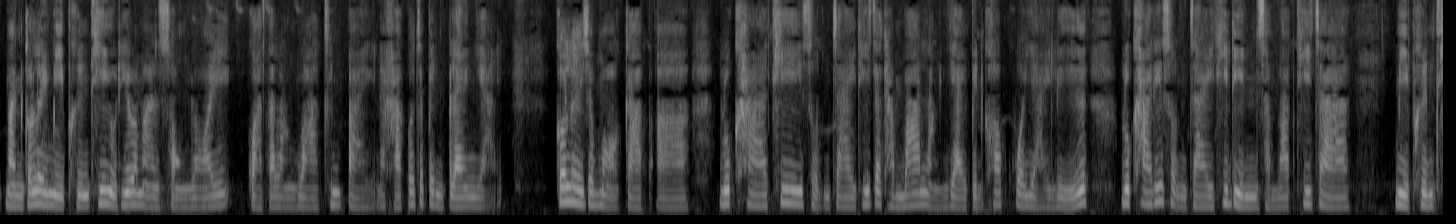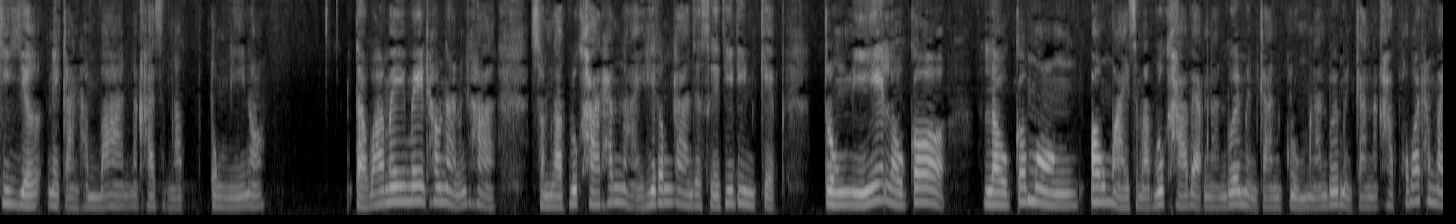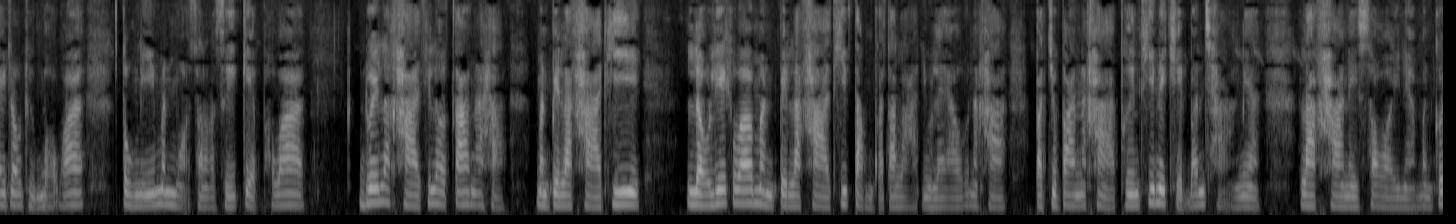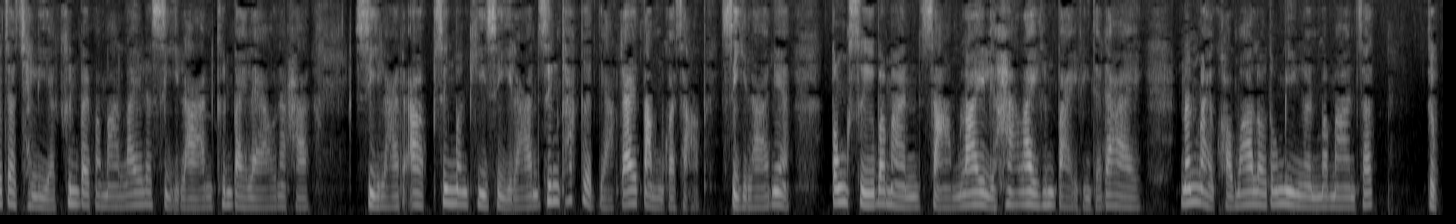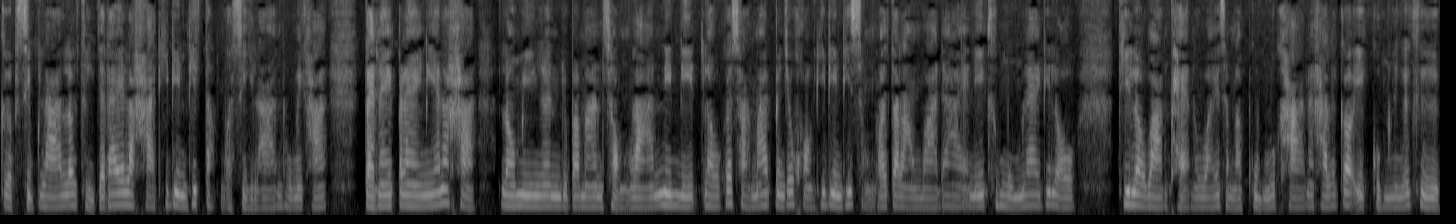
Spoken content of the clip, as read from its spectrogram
มันก็เลยมีพื้นที่อยู่ที่ประมาณ 200 กว่าตารางวาขึ้นไปนะคะ ก็จะเป็นแปลงใหญ่ ก็เลยจะเหมาะกับลูกค้าที่สนใจที่จะทำบ้านหลังใหญ่เป็นครอบครัวใหญ่ หรือลูกค้าที่สนใจที่ดินสำหรับที่จะมีพื้นที่เยอะในการทำบ้านนะคะสำหรับตรงนี้เนาะแต่ว่าไม่ไม่เท่านั้นค่ะสำหรับลูกค้าท่านไหนที่ต้องการจะซื้อที่ดินเก็บ ตรงนี้เราก็ เราก็มองเป้าหมายสำหรับลูกค้าแบบนั้นด้วยเหมือนกันกลุ่มนั้นด้วยเหมือนกันนะคะเพราะว่าทำไมเราถึงบอกว่าตรงนี้มันเหมาะสำหรับซื้อเก็บ เพราะว่าด้วยราคาที่เราตั้งอะค่ะ มันเป็นราคาที่เราเรียกว่ามันเป็นราคาที่ต่ำกว่าตลาดอยู่แล้วนะคะ ปัจจุบันนะคะพื้นที่ในเขตบ้านฉางเนี่ยราคาในซอยเนี่ยมันก็จะเฉลี่ยขึ้นไปประมาณไร่ละสี่ล้านขึ้นไปแล้วนะคะ สี่ล้านอัพ ซึ่งบางทีสี่ล้าน ซึ่งถ้าเกิดอยากได้ต่ำกว่าสามสี่ล้านเนี่ย ต้องซื้อประมาณสามไร่หรือห้าไร่ขึ้นไปถึงจะได้ นั่นหมายความว่าเราต้องมีเงินประมาณสักเกือบเกือบสิบล้านเราถึงจะได้ราคาที่ดินที่ต่ำกว่า 4 ล้านถูกไหมคะ แต่ในแปลงนี้นะคะ เรามีเงินอยู่ประมาณ 2 ล้านนิดๆเราก็สามารถเป็นเจ้าของที่ดินที่ 200 ตารางวาได้ อันนี้คือมุมแรกที่เราที่เราวางแผนเอาไว้สำหรับกลุ่มลูกค้านะคะ แล้วก็อีกกลุ่มหนึ่งก็คือ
